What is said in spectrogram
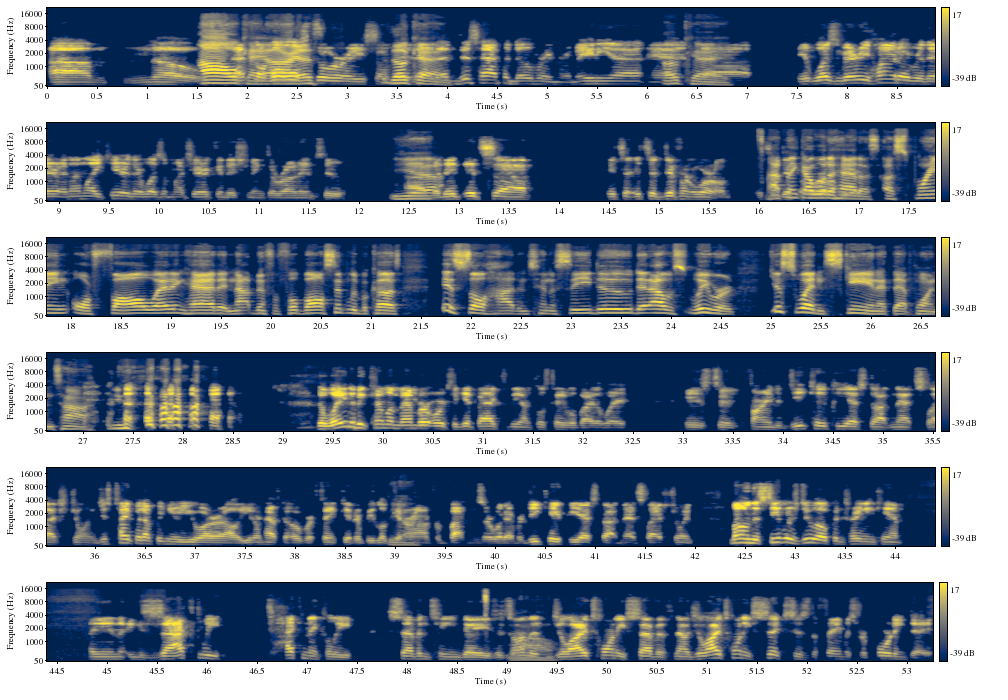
Um, no. Oh, okay. That's the whole right. story. So Okay. that- that- this happened over in Romania, and Okay. uh, it was very hot over there. And unlike here, there wasn't much air conditioning to run into. Uh, Yeah. but it, it's uh, it's a it's a different world. A I think I would have had a, a spring or fall wedding had it not been for football, simply because it's so hot in Tennessee, dude, that I was we were you're sweating skin at that point in time. The way to become a member or to get back to the uncle's table, by the way, is to find dkps.net slash join. Just type it up in your URL. You don't have to overthink it or be looking Yeah. around for buttons or whatever. dkps.net slash join. Moan, the Steelers do open training camp in exactly, technically, 17 days. It's on the July 27th. Now, July 26th is the famous reporting day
